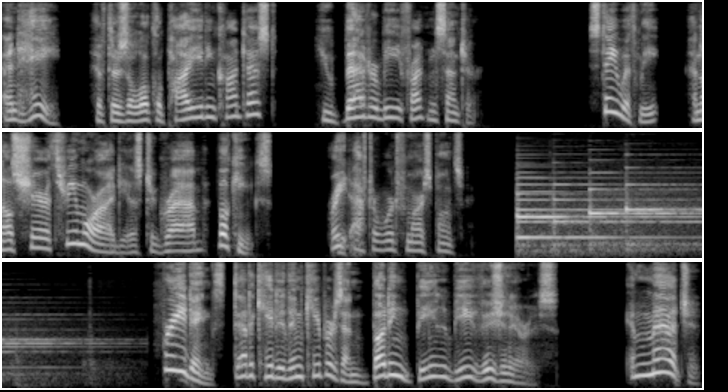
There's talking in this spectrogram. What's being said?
And hey, if there's a local pie eating contest, you better be front and center. Stay with me, and I'll share three more ideas to grab bookings right after word from our sponsor. Greetings, dedicated innkeepers and budding B&B visionaries. Imagine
